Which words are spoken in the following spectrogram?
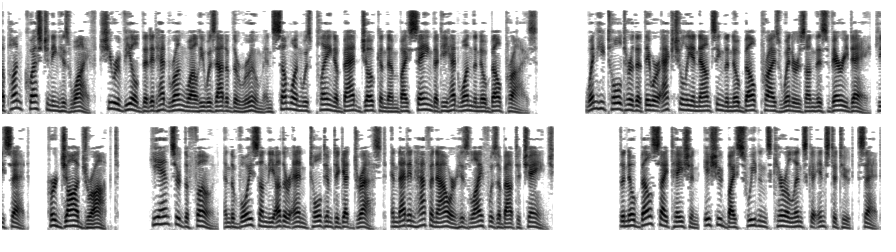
Upon questioning his wife, she revealed that it had rung while he was out of the room and someone was playing a bad joke on them by saying that he had won the Nobel Prize. When he told her that they were actually announcing the Nobel Prize winners on this very day, he said, "'Her jaw dropped'". He answered the phone, and the voice on the other end told him to get dressed, and that in half an hour his life was about to change. The Nobel citation, issued by Sweden's Karolinska Institute, said,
